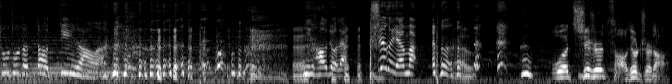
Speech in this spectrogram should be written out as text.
偷偷的倒地上了。你好酒量，是个爷们儿。哎我其实早就知道了，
